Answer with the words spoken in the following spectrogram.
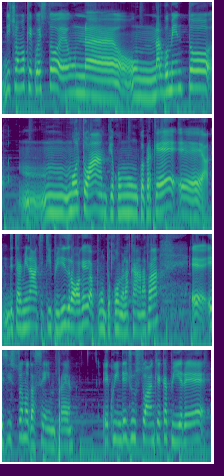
Diciamo che questo è un, uh, un argomento mm, molto ampio comunque perché eh, determinati tipi di droghe appunto come la canapa eh, esistono da sempre. E quindi è giusto anche capire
